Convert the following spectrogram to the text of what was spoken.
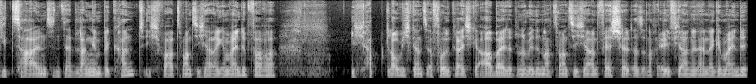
Die Zahlen sind seit langem bekannt. Ich war 20 Jahre Gemeindepfarrer. Ich habe, glaube ich, ganz erfolgreich gearbeitet. Und wenn du nach 20 Jahren feststellst, also nach elf Jahren in einer Gemeinde,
